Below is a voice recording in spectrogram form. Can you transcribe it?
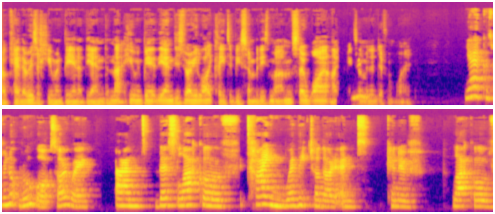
okay, there is a human being at the end, and that human being at the end is very likely to be somebody's mum. So why aren't I treating them mm. in a different way? Yeah, because we're not robots, are we? And this lack of time with each other and kind of lack of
